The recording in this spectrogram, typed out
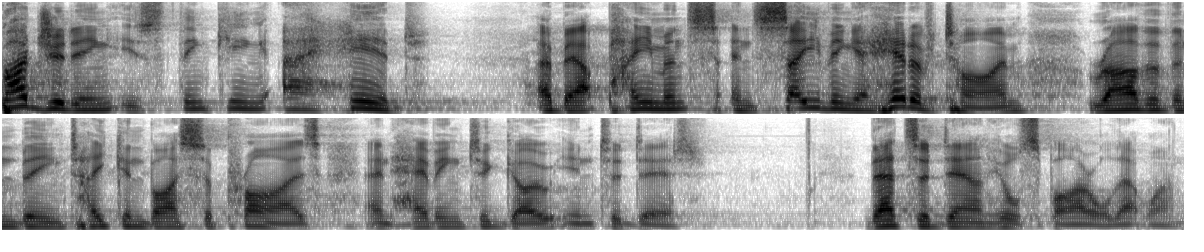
Budgeting is thinking ahead about payments and saving ahead of time rather than being taken by surprise and having to go into debt. That's a downhill spiral, that one.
